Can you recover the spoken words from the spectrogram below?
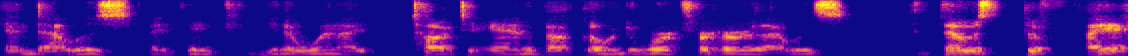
And that was, I think, you know, when I talked to Anne about going to work for her, that was that was the I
